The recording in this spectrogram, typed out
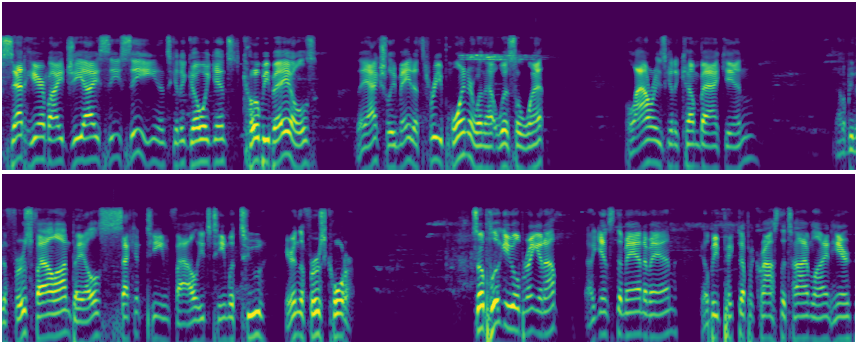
set here by GICC. It's going to go against Kobe Bales. They actually made a three pointer when that whistle went. Lowry's going to come back in. That'll be the first foul on Bales, second team foul, each team with two here in the first quarter. So Plugi will bring it up against the man to man. He'll be picked up across the timeline here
